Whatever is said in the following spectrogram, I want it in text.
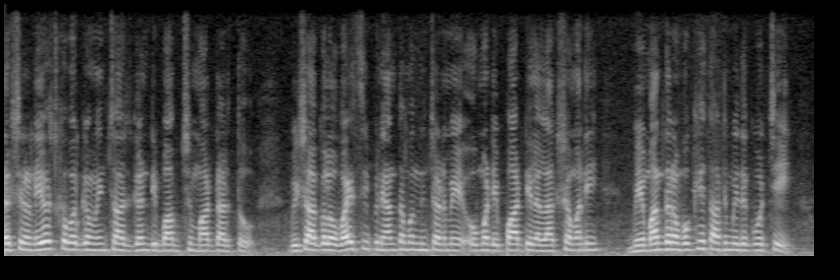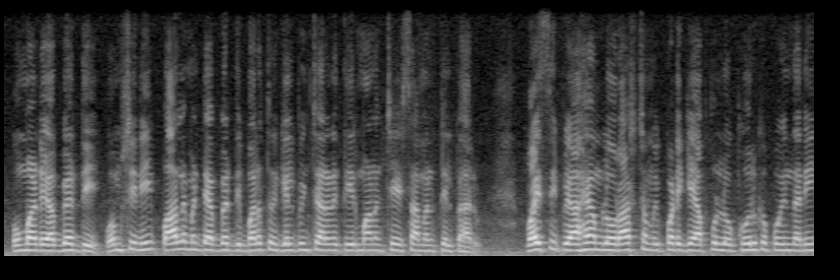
దక్షిణ నియోజకవర్గం ఇన్ఛార్జ్ గంటి బాబ్జీ మాట్లాడుతూ విశాఖలో వైసీపీని అంతమందించడమే ఉమ్మడి పార్టీల లక్ష్యమని మేమందరం ఒకే తాటి మీదకు వచ్చి ఉమ్మడి అభ్యర్థి వంశీని పార్లమెంట్ అభ్యర్థి భరత్ను గెలిపించాలని తీర్మానం చేశామని తెలిపారు. వైసీపీ హయాంలో రాష్ట్రం ఇప్పటికే అప్పుల్లో కోరుకుపోయిందని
